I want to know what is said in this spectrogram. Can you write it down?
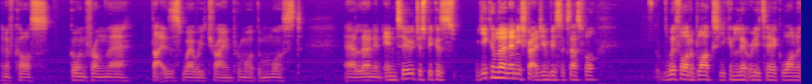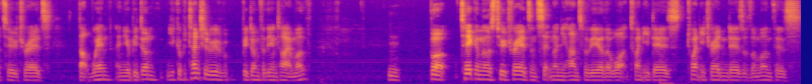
and of course, going from there, that is where we try and promote the most uh, learning into. Just because you can learn any strategy and be successful. With order blocks, you can literally take one or two trades that win, and you'll be done. You could potentially be- done for the entire month. Hmm. But taking those two trades and sitting on your hands for the other what twenty days, twenty trading days of the month is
